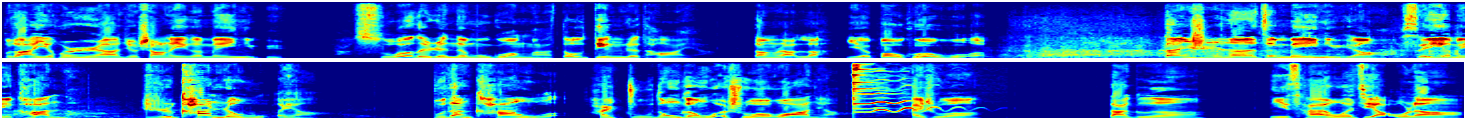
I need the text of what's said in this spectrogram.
不大一会儿啊，就上了一个美女，所有的人的目光啊都盯着她呀，当然了，也包括我。但是呢，这美女呀，谁也没看呐，只看着我呀。不但看我，还主动跟我说话呢，还说：“大哥，你踩我脚了。”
